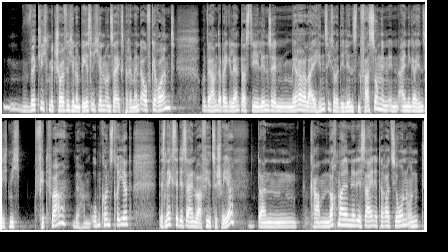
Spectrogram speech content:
wirklich mit Schäufelchen und Beselchen unser Experiment aufgeräumt. Und wir haben dabei gelernt, dass die Linse in mehrerlei Hinsicht oder die Linsenfassung in, in einiger Hinsicht nicht fit war. Wir haben umkonstruiert. Das nächste Design war viel zu schwer. Dann kam nochmal eine Design-Iteration und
